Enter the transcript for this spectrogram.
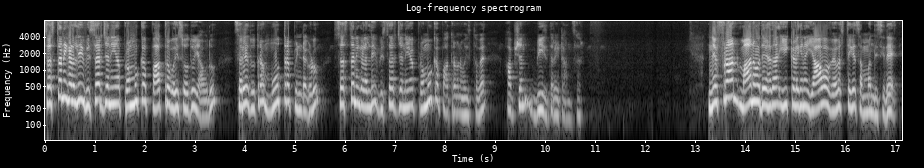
ಸಸ್ತನಿಗಳಲ್ಲಿ ವಿಸರ್ಜನೆಯ ಪ್ರಮುಖ ಪಾತ್ರ ವಹಿಸೋದು ಯಾವುದು? ಸರಿಯಾದ ಉತ್ತರ, ಮೂತ್ರಪಿಂಡಗಳು ಸಸ್ತನಿಗಳಲ್ಲಿ ವಿಸರ್ಜನೆಯ ಪ್ರಮುಖ ಪಾತ್ರವನ್ನು ವಹಿಸ್ತವೆ. Option B is the right answer nephron ಮಾನವ ದೇಹದ ಈ ಕೆಳಗಿನ ಯಾವ ವ್ಯವಸ್ಥೆಗೆ ಸಂಬಂಧಿಸಿದೆ?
